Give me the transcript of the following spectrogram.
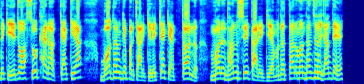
देखिए, ये जो अशोक है ना, क्या किया? बौद्ध धर्म के प्रचार के लिए क्या किया? तन, मन, धन से कार्य किया। मतलब तन, मन, धन से नहीं, जानते हैं?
